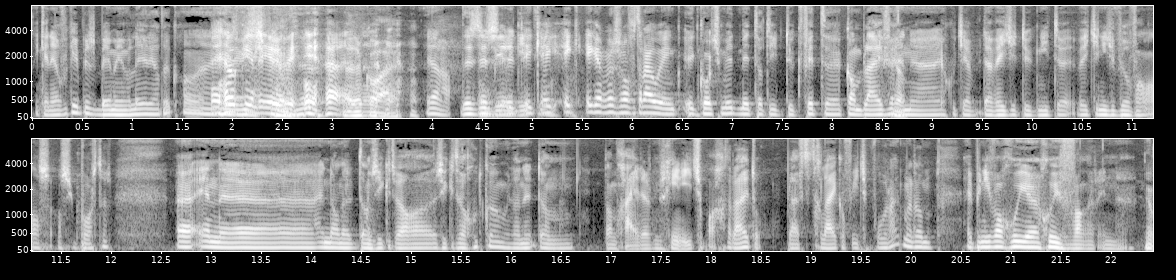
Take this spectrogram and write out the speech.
ik ken heel veel keepers. Benjamin Valeri had ook al een Nee, ook in de Eredivisie gespeeld. Eredivisie. Ja. Ja, Dat is ook waar. Ja, dus, dus ik, ik, ik, ik, ik heb best wel vertrouwen in, in Coach Smit, met dat hij natuurlijk fit eh, kan blijven. Ja. En eh, goed, ja, daar weet je natuurlijk niet, eh, weet je niet zoveel van als, als supporter. Eh, en eh, en dan, dan zie, ik het wel, eh, zie ik het wel goed komen. Dan, dan, dan ga je er misschien iets op achteruit, of blijft het gelijk of iets op vooruit. Maar dan heb je in ieder geval een goede, goede vervanger in, eh, Ja.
